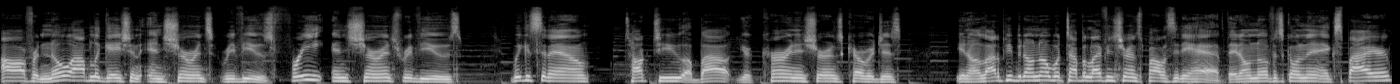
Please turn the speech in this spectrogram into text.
I offer no obligation insurance reviews, free insurance reviews. We can sit down, talk to you about your current insurance coverages. You know, a lot of people don't know what type of life insurance policy they have. They don't know if it's going to expire.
